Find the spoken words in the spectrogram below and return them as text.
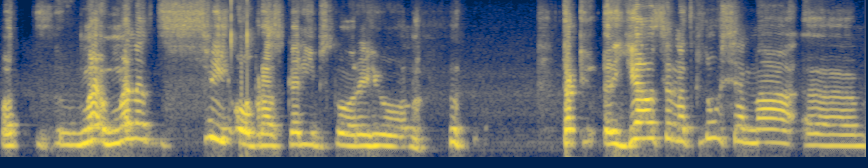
От в мене свій образ Карибського регіону. Так е, я оце наткнувся на е,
